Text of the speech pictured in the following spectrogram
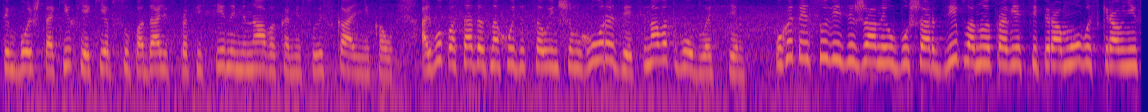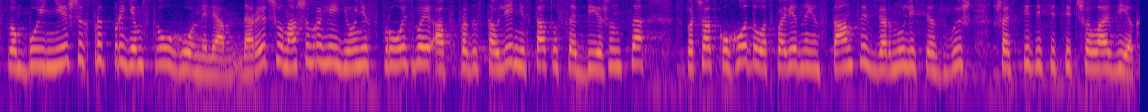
Тым тым больш такіх, якія б супадалі з прафесійнымі навыкамі суіскальнікаў. Альбо пасада знаходзіцца ў іншым горадзе ці нават в обласці. У гэтай сувязі Жаны ў Бушардзі плануе правесці перамовы з кіраўніцтвам буйнейшых прадпрыемстваў Гомеля. Дарэчы, у нашым рэгіёне з просьбай аб прадастаўленні статуса бежанца з пачатку года ў адпаведнай інстанцыі звярнуліся звыш 60 чалавек.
